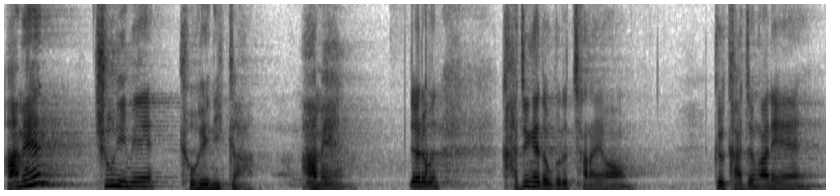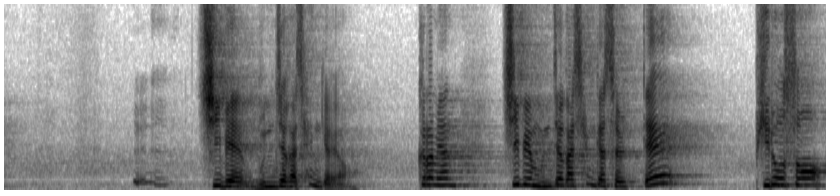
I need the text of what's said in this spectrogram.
아멘. 주님의 교회니까. 아멘. 여러분 가정에도 그렇잖아요. 그 가정 안에 집에 문제가 생겨요. 그러면 집에 문제가 생겼을 때 비로소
